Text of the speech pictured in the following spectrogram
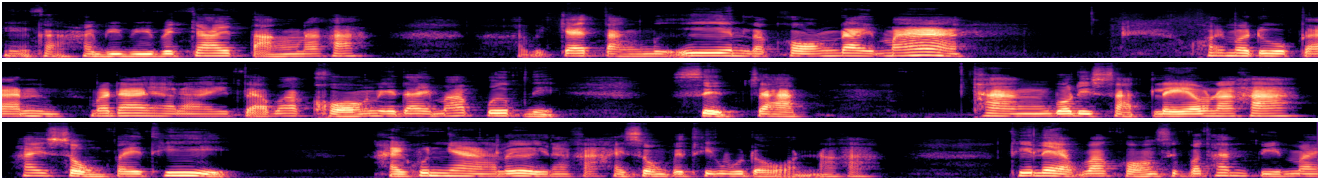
นี่ค่ะ ให้บีบีไปจ่ายตังค์นะคะให้ไปจ่ายตังค์มืออื่นแล้วของได้มาค่อยมาดูกันว่าได้อะไร แต่ว่าของเนี่ยได้มาปุ๊บนี่ เสร็จจากทางบริษัทแล้วนะคะ ให้ส่งไปที่ให้คุณยาเลยนะคะ ให้ส่งไปที่อุดรนะคะ ที่แรกว่าของสิบท่านปีใหม่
